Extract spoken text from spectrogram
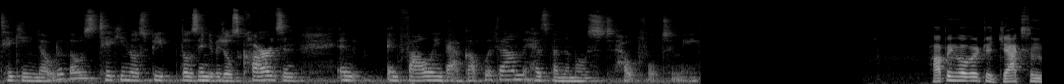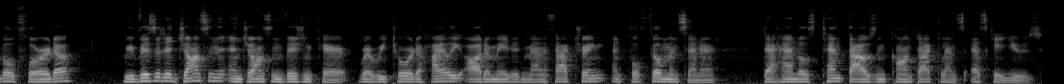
taking note of those, taking those people, those individuals' cards, and and and following back up with them has been the most helpful to me. Hopping over to Jacksonville, Florida, we visited Johnson and Johnson Vision Care, where we toured a highly automated manufacturing and fulfillment center that handles 10,000 contact lens SKUs.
